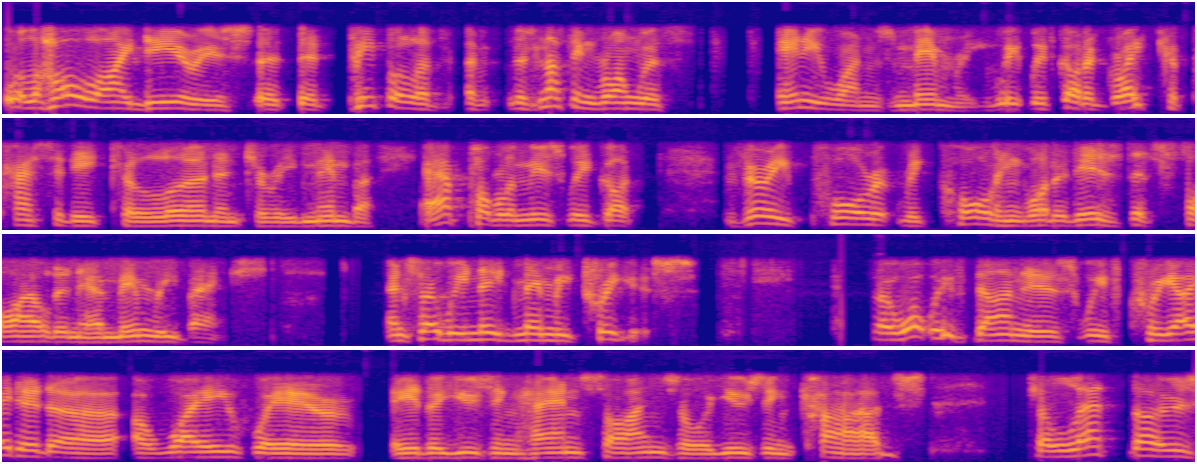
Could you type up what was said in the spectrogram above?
Well, the whole idea is that, that people have, have, there's nothing wrong with anyone's memory. We, we've got a great capacity to learn and to remember. Our problem is we've got very poor at recalling what it is that's filed in our memory banks. And so we need memory triggers. So what we've done is we've created a, a way where either using hand signs or using cards to let those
